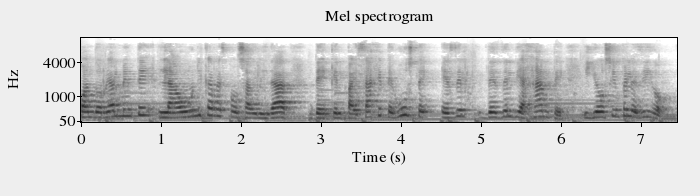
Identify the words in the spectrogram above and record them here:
cuando realmente la única responsabilidad de que el paisaje te guste es del, desde el viajante. Y yo siempre les digo,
